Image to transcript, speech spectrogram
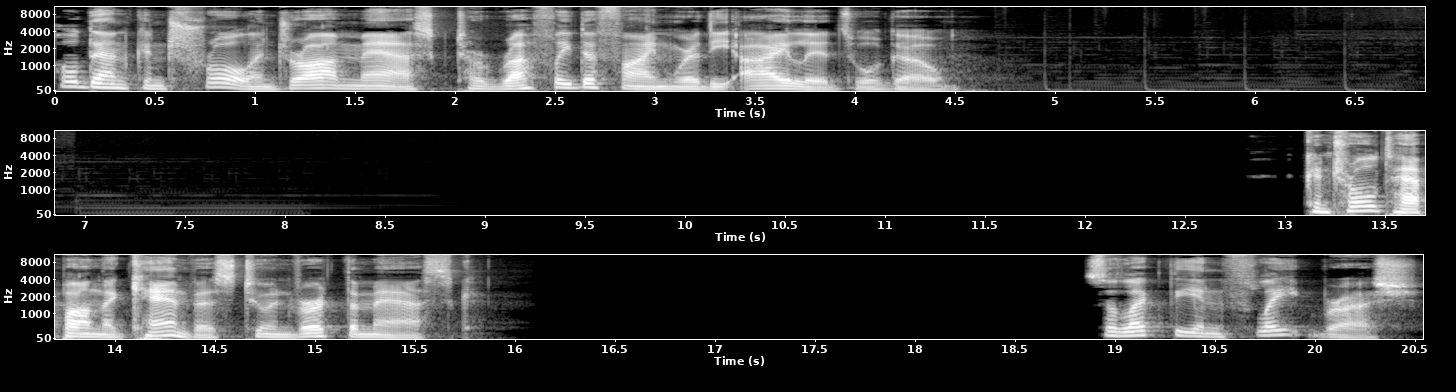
Hold down Control and draw a mask to roughly define where the eyelids will go. Control tap on the canvas to invert the mask. Select the Inflate brush,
